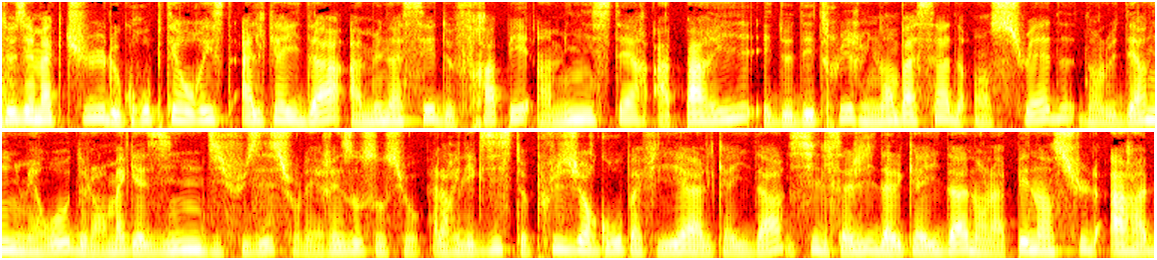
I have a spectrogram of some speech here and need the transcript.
Deuxième actu, le groupe terroriste Al-Qaïda a menacé de frapper un ministère à Paris et de détruire une ambassade en Suède dans le dernier numéro de leur magazine diffusé sur les réseaux sociaux. Alors il existe plusieurs groupes affiliés à Al-Qaïda. Ici il s'agit d'Al-Qaïda dans la péninsule arabique,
